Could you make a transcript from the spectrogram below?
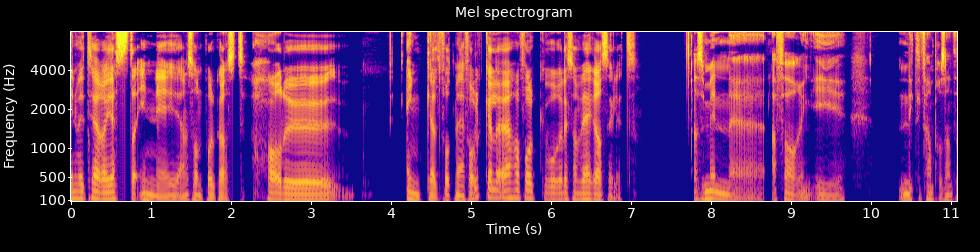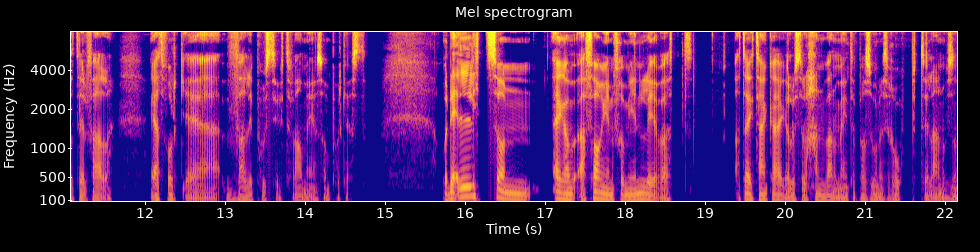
invitere gjester inn i en sånn podkast, har du enkelt fått med folk, eller har folk vært liksom vegra seg litt? Altså Min eh, erfaring i 95 av tilfellene er at folk er veldig positive til å være med i en sånn podkast. Og det er litt sånn Jeg har erfaringen fra mine liv at at jeg tenker jeg har lyst til å henvende meg til personer som opp til en, så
